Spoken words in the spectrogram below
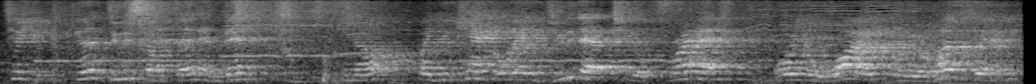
until you're going to do something and then, you know, but you can't go ahead and do that to your friend or your wife or your husband.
